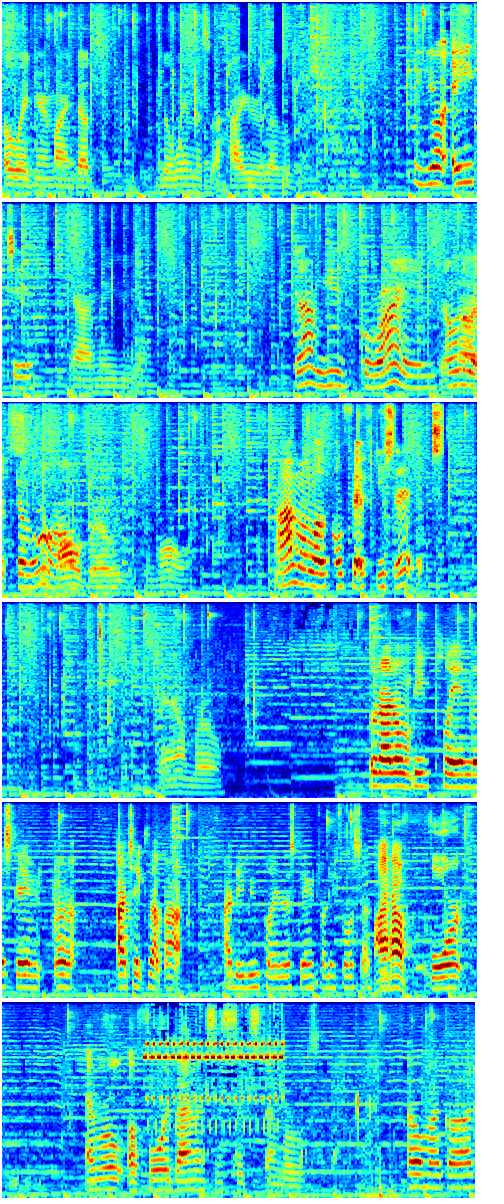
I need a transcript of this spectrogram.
Oh wait, never mind. That the win is a higher level. You're 80. Yeah, I'm 80. Yeah. Damn, you grind. Oh no, it's the the mall. bro. It's the mall. I'm on level 56. Damn, bro. But I don't be playing this game. Uh, I take that back. I do be playing this game 24 7. I have four emerald, uh, four diamonds and six emeralds. Oh my god.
